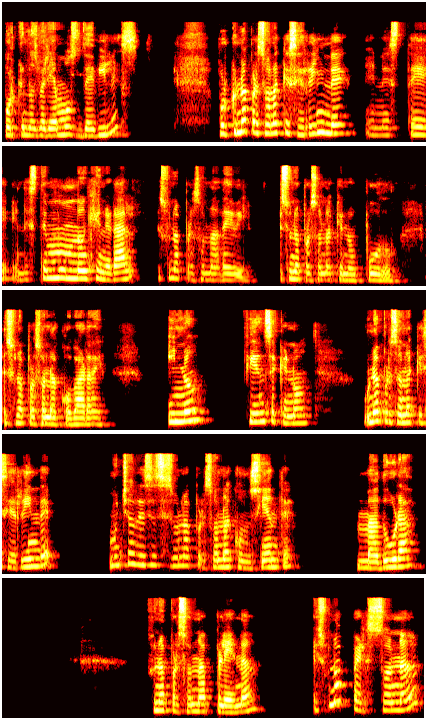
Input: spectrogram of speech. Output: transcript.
porque nos veríamos débiles, porque una persona que se rinde en este, en este mundo en general es una persona débil, es una persona que no pudo, es una persona cobarde. Y no, fíjense que no. Una persona que se rinde muchas veces es una persona consciente, madura, es una persona plena, es una persona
